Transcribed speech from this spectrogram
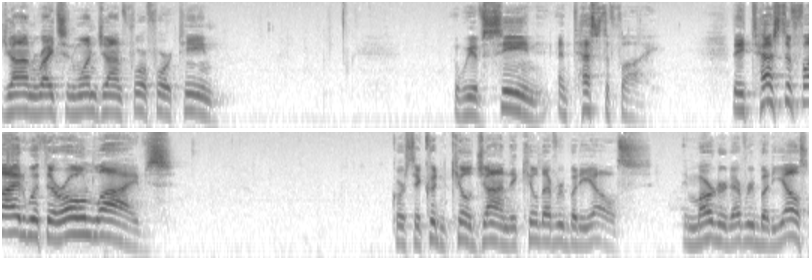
John writes in 1 John 4:14, we have seen and testify. They testified with their own lives. Of course, they couldn't kill John, they killed everybody else. They martyred everybody else.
